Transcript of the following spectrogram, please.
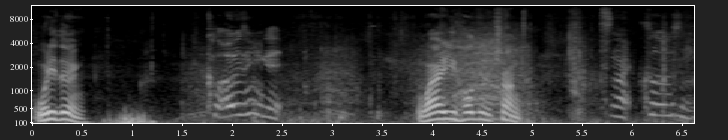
What are you doing? Closing it. Why are you holding the trunk? It's not closing.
